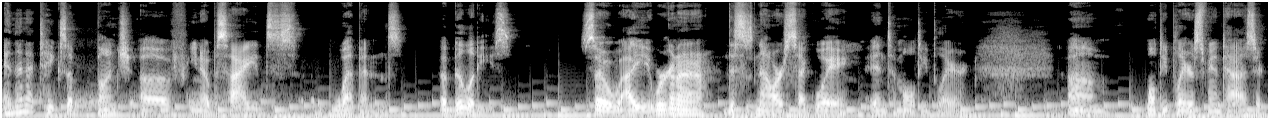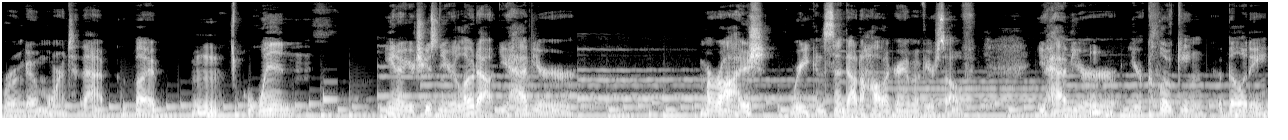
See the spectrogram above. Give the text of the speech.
and then it takes a bunch of, you know, besides weapons, abilities. So I we're to this is now our segue into multiplayer. Um multiplayer is fantastic. We're gonna go more into that, but Mm. when you know you're choosing your loadout, you have your Mirage, where you can send out a hologram of yourself. You have your your cloaking ability.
